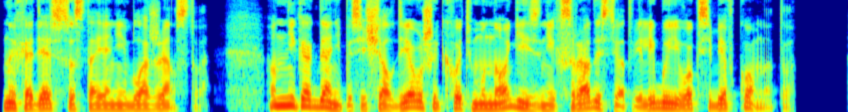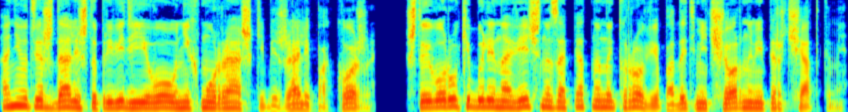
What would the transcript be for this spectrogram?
находясь в состоянии блаженства. Он никогда не посещал девушек, хоть многие из них с радостью отвели бы его к себе в комнату. Они утверждали, что при виде его у них мурашки бежали по коже, что его руки были навечно запятнаны кровью под этими черными перчатками.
